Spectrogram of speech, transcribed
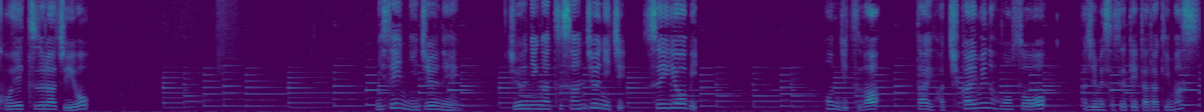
こえつラジオ。2020年12月30日水曜日。本日は第8回目の放送を始めさせていただきます。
